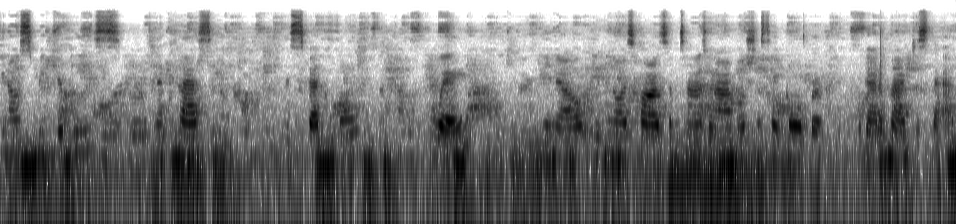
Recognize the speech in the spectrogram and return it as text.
You know, speak your piece in a classy respectful way. You know, even though it's hard sometimes when our emotions take over, we gotta practice that.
